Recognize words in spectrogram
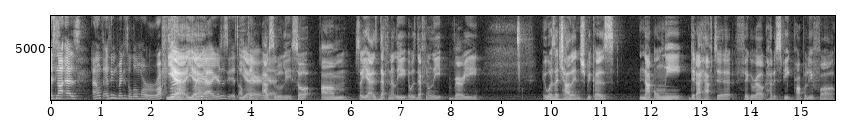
it's not as I don't. Th- I think Jamaican's a little more rough. Yeah, yeah. But yeah, yours is it's up yeah, there. yeah. absolutely. So, um, so yeah, it's definitely it was definitely very. It was a challenge because not only did I have to figure out how to speak properly for,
